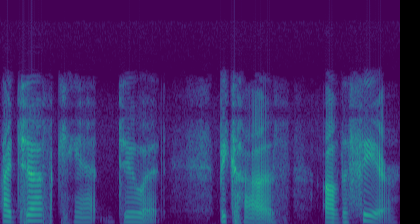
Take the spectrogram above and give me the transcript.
I just can't do it because of the fear.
